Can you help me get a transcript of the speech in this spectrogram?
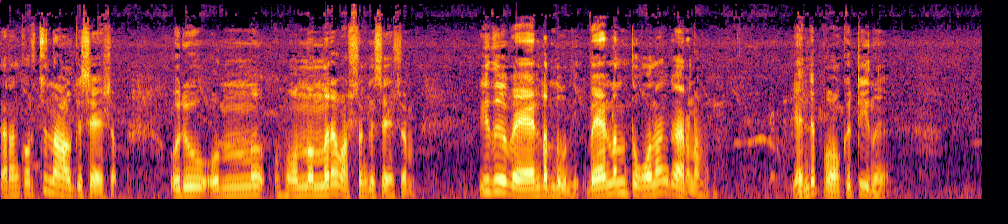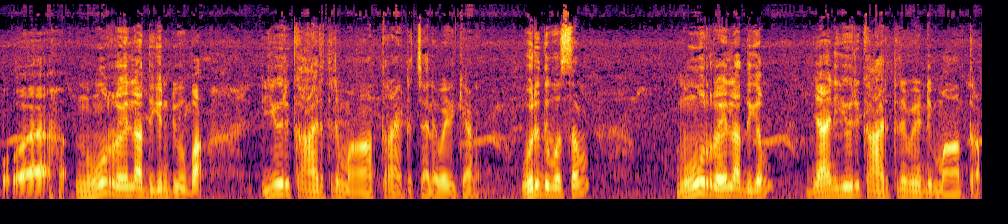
കാരണം കുറച്ച് നാൾക്ക് ശേഷം ഒരു ഒന്ന് ഒന്നൊന്നര വർഷങ്ങൾക്ക് ശേഷം ഇത് വേണ്ടെന്ന് തോന്നി. വേണ്ടെന്ന് തോന്നാൻ കാരണം എന്റെ പോക്കറ്റിൽ നിന്ന് നൂറ് രൂപയിലധികം രൂപ ഈ ഒരു കാര്യത്തിന് മാത്രമായിട്ട് ചിലവഴിക്കുകയാണ്. ഒരു ദിവസം നൂറ് രൂപയിലധികം ഞാൻ ഈ ഒരു കാര്യത്തിന് വേണ്ടി മാത്രം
